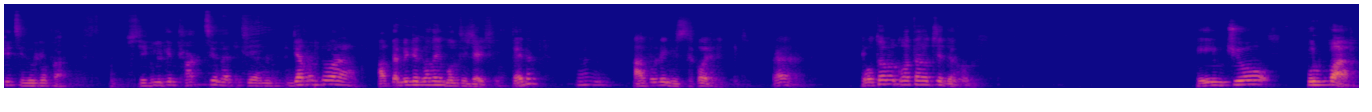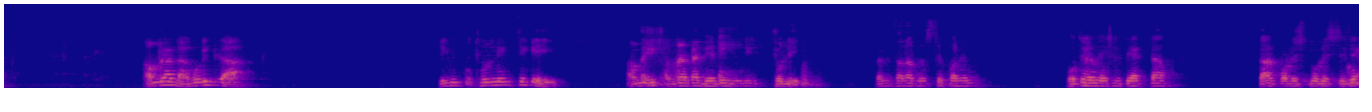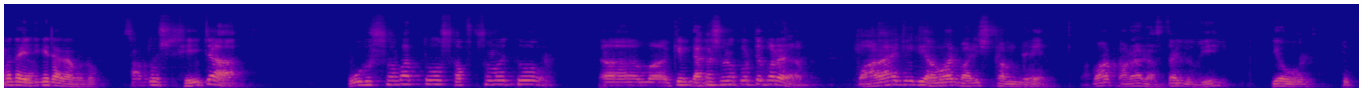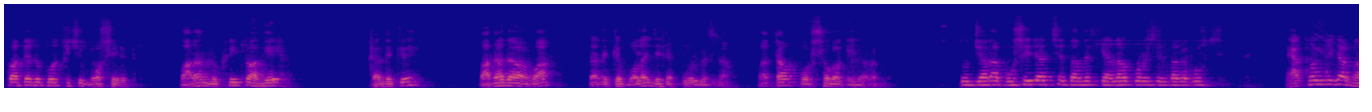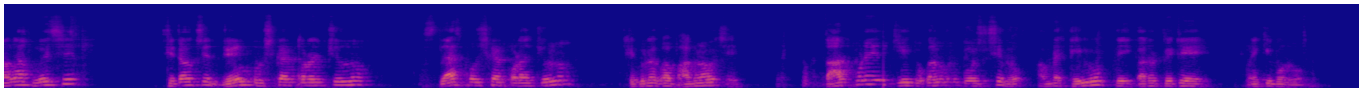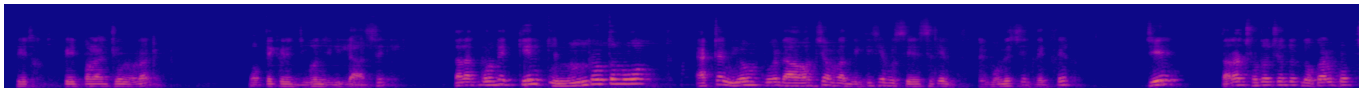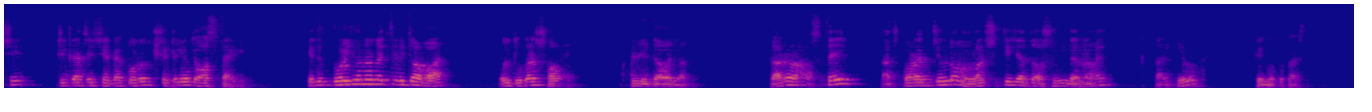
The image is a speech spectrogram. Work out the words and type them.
কি ছিল কোথায় সেগুলো কি থাকছে না আমি যেমন তোমার আপনার কথাই বলতে চাইছি তাই না? আপনি বুঝতে পারেন হ্যাঁ? প্রথম কথা হচ্ছে দেখুন এই যে ফুটপাত আমরা নাগরিকরা যদি প্রথম দিক থেকেই আমরা এই ঘটনাটা ভেবে যদি চলি তাহলে তারা বুঝতে পারেন প্রথমে মেসেজে একটা তারপরে পরিস্থিতি এদিকে টাকা বলো। তো সেইটা পৌরসভা তো সবসময় তো আহ, কেউ দেখাশোনা করতে পারে না। পাড়ায় যদি আমার বাড়ির সামনে, আমার পাড়ার রাস্তায় যদি কেউ ফুটপাতের উপর কিছু বসে, পাড়ার লোকেই তো আগে তাদেরকে বাধা দেওয়া বা তাদেরকে বলাই যেটা করবেন না, বা তাও পৌরসভাকে জানানো তো যারা বসে যাচ্ছে তাদেরকে অ্যালাউ করেছেন তারা বসছে? এখন যেটা ভাঙা হয়েছে, সেটা হচ্ছে ড্রেন পরিষ্কার করার জন্য স্ল্যাশ পরিষ্কার করার জন্য সেগুলো ভাঙা হয়েছে। তারপরে যে দোকানগুলো বসছিল, আমরা এই মুহূর্তে কারোর পেটে মানে কি বলব, পেট পেট পড়ার জন্য না, প্রত্যেকের জীবন জীবিকা আছে, তারা করবে। কিন্তু ন্যূনতম একটা নিয়ম করে দেওয়া হচ্ছে, আমরা দেখেছি এবং সিএসসি কে বলেছি, দেখতে, যে তারা ছোট ছোট দোকান করছে, ঠিক আছে, সেটা করুক, সেটা কিন্তু অস্থায়ী। কিন্তু প্রয়োজন হলে কিন্তু আবার ওই দোকান সব খুলে দেওয়া যাবে। কারণ অস্থায়ী কাজ করার জন্য মানুষকে যাতে অসুবিধা না হয় তার জন্য সেই মতো কাজ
